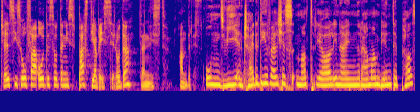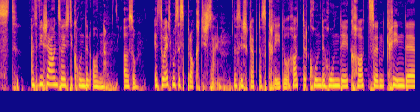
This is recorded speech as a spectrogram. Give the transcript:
Chelsea-Sofa oder so, dann ist, passt ja besser, oder? Dann ist anderes. Und wie entscheidet ihr, welches Material in ein Raumambiente passt? Also wir schauen zuerst die Kunden an. Also zuerst muss es praktisch sein. Das ist, glaube ich, das Credo. Hat der Kunde Hunde, Katzen, Kinder?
